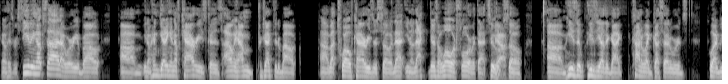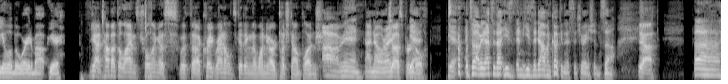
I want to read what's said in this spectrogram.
you know his receiving upside. I worry about um, you know him getting enough carries because I only have him projected about uh, about 12 carries or so, and that you know that there's a lower floor with that too. Yeah. So um, he's a he's the other guy kind of like Gus Edwards, who I'd be a little bit worried about here. Yeah, and how about the Lions trolling us with uh, Craig Reynolds getting the one yard touchdown plunge? Oh man, I know, right? Just brutal. Yeah, yeah. and so I mean that's that he's and he's the Dalvin Cook in this situation. So yeah. Uh,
